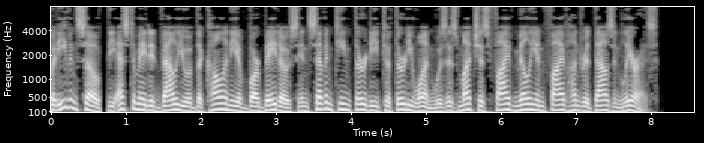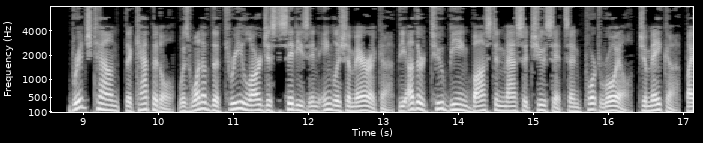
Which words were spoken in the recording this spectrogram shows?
But even so, the estimated value of the colony of Barbados in 1730–31 was as much as 5,500,000 liras. Bridgetown, the capital, was one of the three largest cities in English America the other two being Boston, Massachusetts and Port Royal, Jamaica. By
